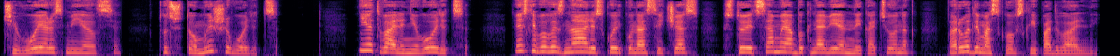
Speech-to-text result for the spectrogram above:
Чего я рассмеялся? Тут что, мыши водятся? Нет, Валя, не водятся. Но если бы вы знали, сколько у нас сейчас стоит самый обыкновенный котенок породы московской подвальной.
